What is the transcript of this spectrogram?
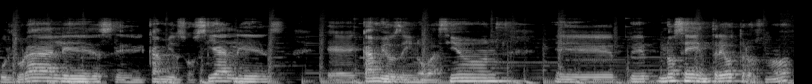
culturales, cambios sociales, cambios de innovación, no sé, entre otros, ¿no?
